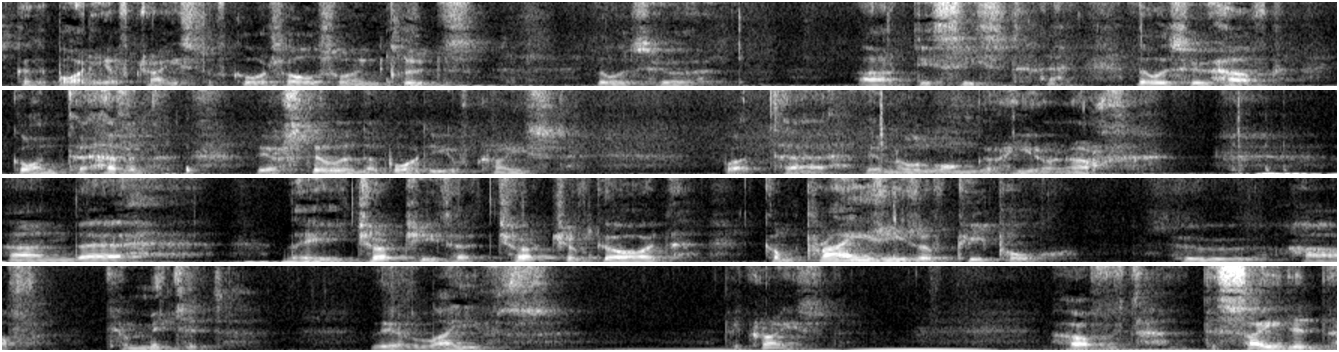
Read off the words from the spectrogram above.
Because the body of Christ, of course, also includes those who are deceased, those who have gone to heaven. They are still in the body of Christ, but uh, they're no longer here on earth. And uh, the church, the church of God comprises of people who have committed their lives to Christ, have decided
